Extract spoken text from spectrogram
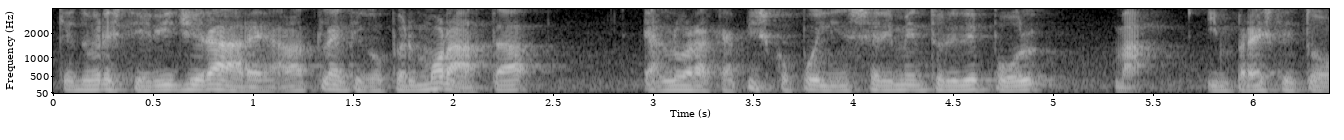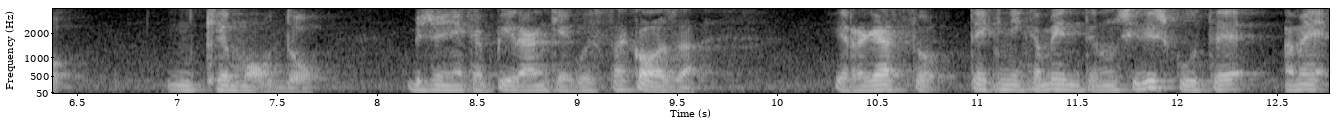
che dovresti rigirare all'Atletico per Morata e allora capisco poi l'inserimento di De Paul, ma in prestito in che modo? Bisogna capire anche questa cosa il ragazzo tecnicamente non si discute, a me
